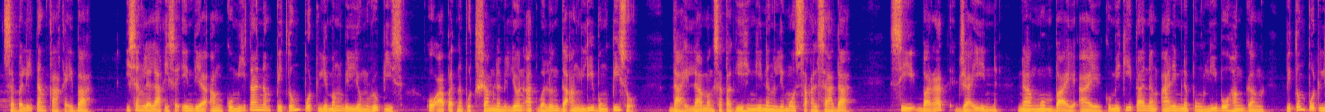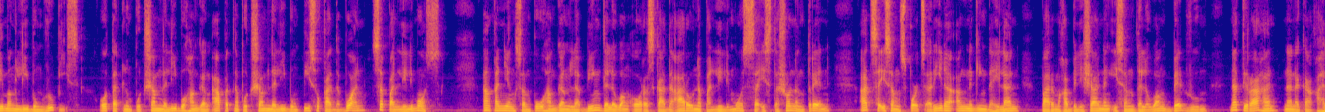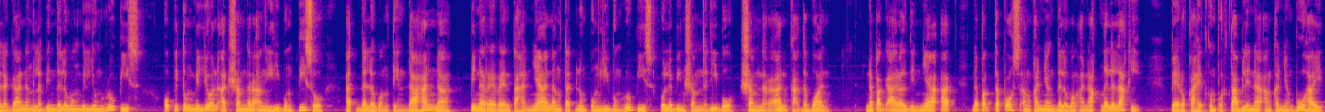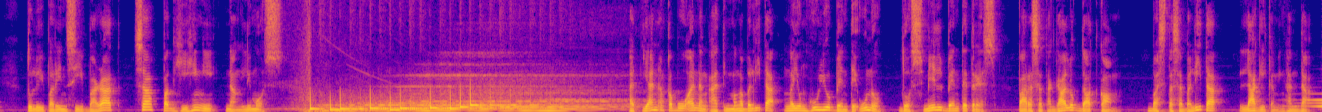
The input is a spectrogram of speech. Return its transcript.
Sa balitang kakaiba, isang lalaki sa India ang kumita ng 75 milyong rupees o 49 na milyon at 800 libong piso dahil lamang sa paghihingi ng limos sa kalsada. Si Bharat Jain ng Mumbai ay kumikita ng 60,000 hanggang 75,000 rupees o 39,000 hanggang 49,000 piso kada buwan sa panlilimos ang kanyang 10 hanggang 12 oras kada araw na panlilimos sa istasyon ng tren at sa isang sports arena ang naging dahilan para makabili siya ng isang dalawang bedroom na tirahan na nagkakahalaga ng 12 milyong rupees o 7 milyon at 700 libong piso at dalawang tindahan na pinarerentahan niya ng 30,000 rupees o 19,000 700 kada buwan. Napag-aral din niya at napagtapos ang kanyang dalawang anak na lalaki pero kahit komportable na ang kanyang buhay, tuloy pa rin si Barat sa paghihingi ng limos. At yan ang kabuuan ng ating mga balita ngayong Hulyo 21, 2023 para sa tagalog.com. Basta sa balita, lagi kaming handa.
